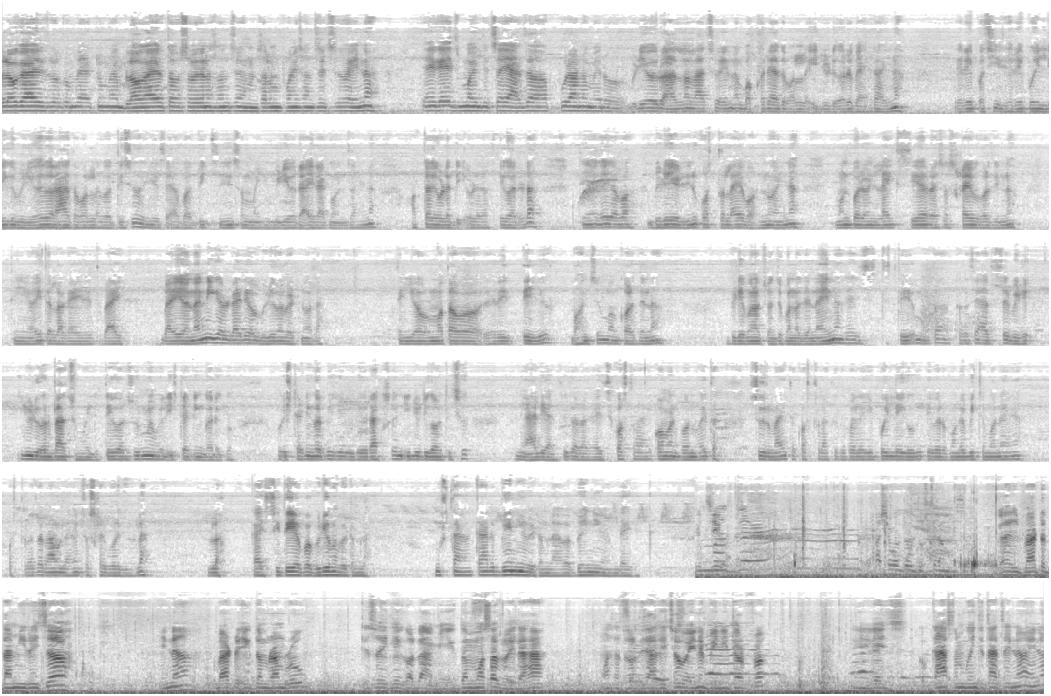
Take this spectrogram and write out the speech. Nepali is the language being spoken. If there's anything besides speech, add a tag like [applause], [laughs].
Hello guys welcome back to my blog आयो त सबैजना सन्चै होला म पनि सन्चै छु होइन? त्यही गाइज मैले चाहिँ आज पुरानो मेरो भिडियोहरू हाल्न लाग्छु छु होइन? भर्खरै आज बल्ल एडिट गरेर भ्याएर होइन? धेरै पछि धेरै पहिलेको भिडियोहरू तर आज बल्ल गर्दैछु। यो चाहिँ अब दुई तिन दिनसम्म यो भिडियोहरू आइरहेको हुन्छ होइन? हप्ता एउटा एउटा जस्तै गरेर। त्यहाँकै अब भिडियो हेरिदिनु कस्तो लाग्यो भन्नु होइन? मन पऱ्यो भने लाइक सेयर र सब्सक्राइब गरिदिनु। त्यही है त लगाइदियो त भाइ भन्दा नि एउटा डाइरेक्ट अब भिडियोमा भेट्नु होला। त्यही अब म त अब धेरै त्यही हो भन्छु म गर्दिनँ। भिडियो बनाउँछु भन्छु बनाउँदैन होइन त्यस्तै हो म त तर चाहिँ आज चाहिँ भिडियो एडिट गर्न लाग्छु मैले। त्यही भएर सुरुमै मैले स्टार्टिङ गरेको। अब स्टार्टिङ गरेपछि यो भिडियो राख्छु अनि एडिट गर्दैछु। अनि हालिहाल्छु तर गाइस कस्तो लाग्यो कमेन्ट गर्नु है त? सुरुमा है त कस्तो लाग्छ तपाईँलाई? यो पहिल्यैको कि? त्यही भएर मलाई बिचमा नै होइन? कस्तो लाग्छ? राम्रो लाग्यो भने सब्सक्राइब गरिदिनु होला। ल गाइस सिधै अब भिडियोमा भेटौँ ल मुस्ताङ कहाँ बेनीमा भेटौँ ल अब बेनीमा डाइरेक्ट गाई बाटो दामी रहेछ होइन? बाटो एकदम राम्रो। त्यसैले गर्दा हामी एकदम मसाज भइरह। मसाज गर्दै जाँदैछौँ होइन बेनीतर्फ? गाइज अब कहाँसम्म गइन्छ थाहा छैन होइन?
